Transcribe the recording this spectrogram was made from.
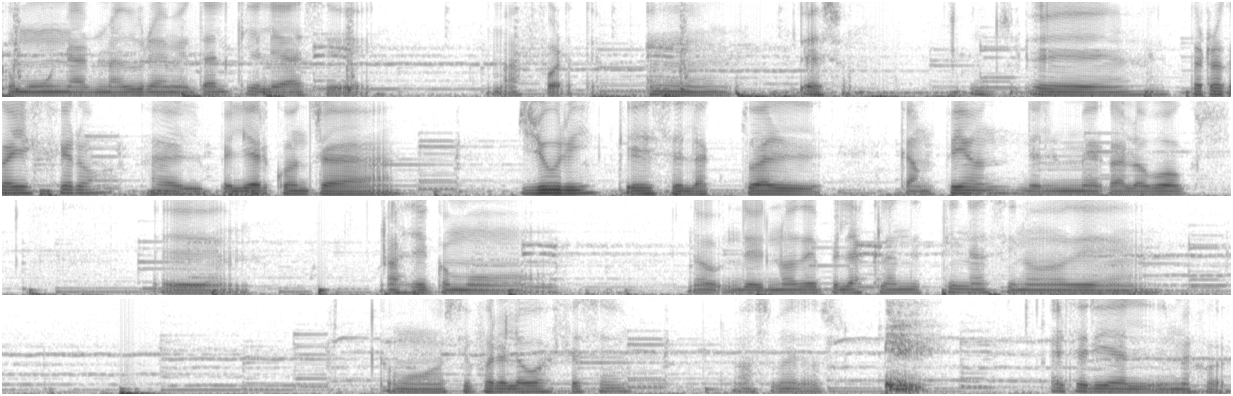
como una armadura de metal que le hace más fuerte. Eh, eso. Eh, perro callejero, al pelear contra Yuri, que es el actual campeón del Megalobox, así como no de, no de peleas clandestinas, sino de como si fuera el UFC, más o menos. Él sería el mejor.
